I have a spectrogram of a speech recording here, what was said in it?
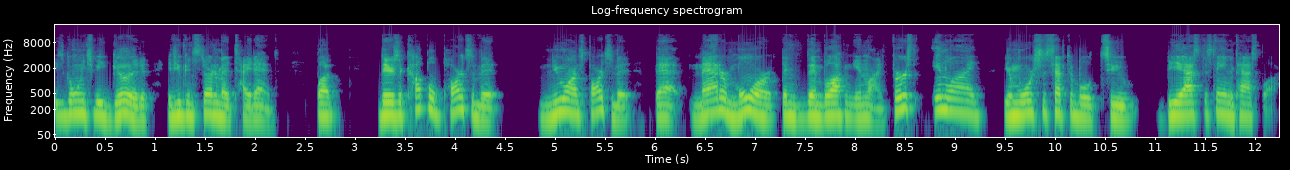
is going to be good if you can start him at tight end. But there's a couple parts of it, nuanced parts of it, that matter more than, than blocking inline. First, inline, you're more susceptible to be asked to stay in the pass block.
